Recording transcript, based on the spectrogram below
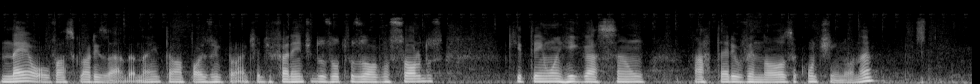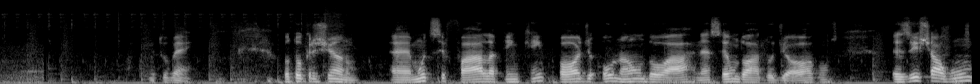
neovascularizada, né? Então, após o implante, é diferente dos outros órgãos sólidos que tem uma irrigação arteriovenosa contínua, né? Muito bem. Doutor Cristiano, é, muito se fala em quem pode ou não doar, né, ser um doador de órgãos. Existe algum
